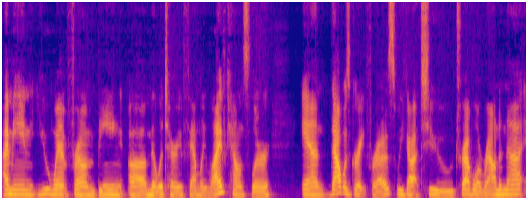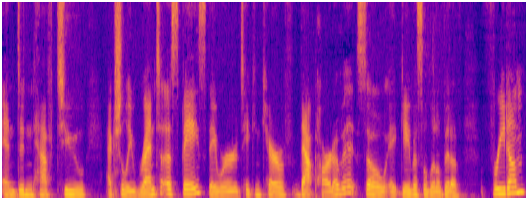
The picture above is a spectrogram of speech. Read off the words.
I mean, you went from being a military family life counselor, and that was great for us. We got to travel around in that and didn't have to actually rent a space. They were taking care of that part of it. So it gave us a little bit of freedom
